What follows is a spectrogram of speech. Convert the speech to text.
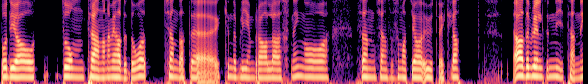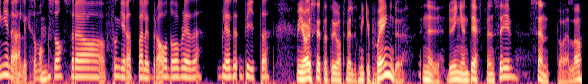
både jag och de tränarna vi hade då kände att det kunde bli en bra lösning och sen känns det som att jag har utvecklat Ja det blev en liten nytändning i det liksom mm. också så det har fungerat väldigt bra och då blev det, blev det byte. Men jag har ju sett att du har gjort väldigt mycket poäng du nu. Du är ingen defensiv center eller?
